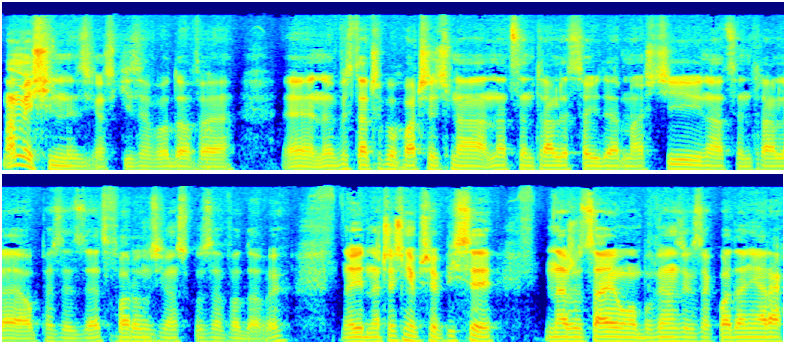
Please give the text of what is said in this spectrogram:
mamy silne związki zawodowe. No wystarczy popatrzeć na, na centralę Solidarności, na centralę OPZZ, Forum Związków Zawodowych. No jednocześnie przepisy narzucają obowiązek zakładania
